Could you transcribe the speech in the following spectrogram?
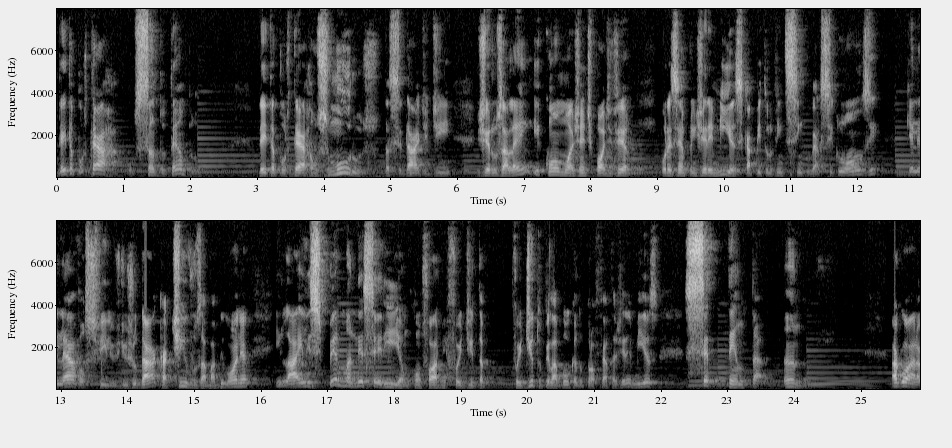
deita por terra o santo templo, deita por terra os muros da cidade de Jerusalém, e como a gente pode ver, por exemplo, em Jeremias capítulo 25, versículo 11, que ele leva os filhos de Judá cativos à Babilônia e lá eles permaneceriam, conforme foi, dita, foi dito pela boca do profeta Jeremias, 70 anos. Agora,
